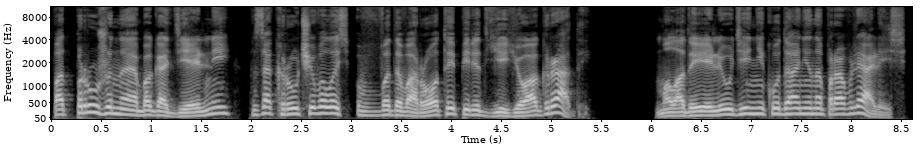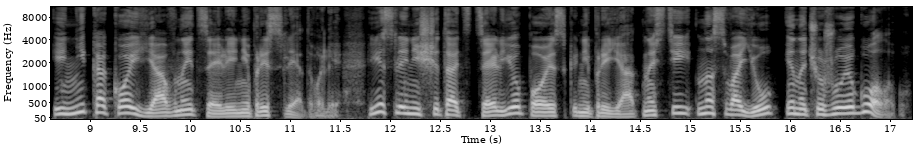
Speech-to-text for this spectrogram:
подпруженная богадельней, закручивалась в водовороты перед ее оградой. Молодые люди никуда не направлялись и никакой явной цели не преследовали, если не считать целью поиск неприятностей на свою и на чужую голову.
